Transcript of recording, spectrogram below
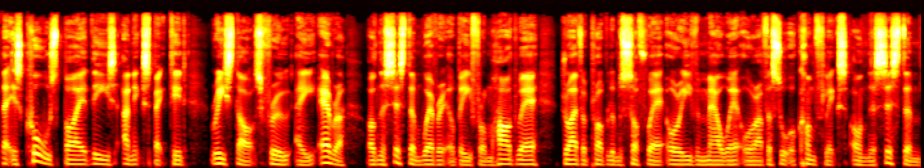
that is caused by these unexpected restarts through a error on the system, whether it'll be from hardware, driver problems, software, or even malware or other sort of conflicts on the system.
